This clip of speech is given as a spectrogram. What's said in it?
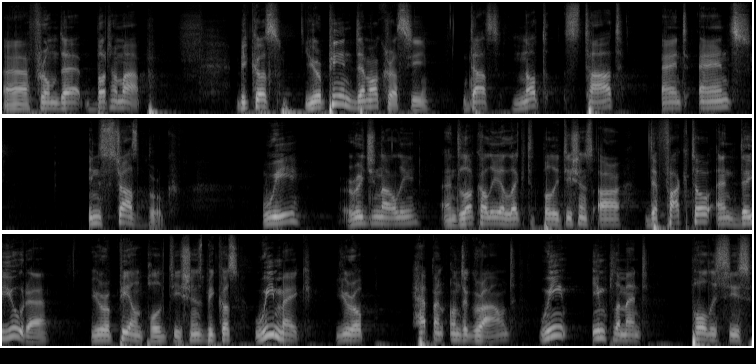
uh, from the bottom up because European democracy does not start and ends in Strasbourg. We, regionally and locally elected politicians, are de facto and de jure European politicians because we make Europe happen on the ground, we implement policies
